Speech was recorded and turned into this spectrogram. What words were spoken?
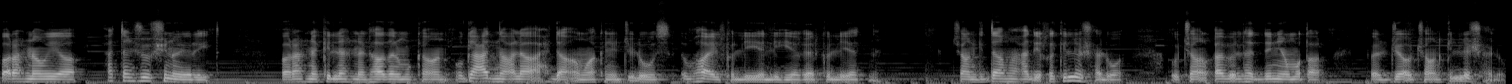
فرحنا وياه حتى نشوف شنو يريد. فرحنا كلنا لهذا المكان وقعدنا على احدى اماكن الجلوس بهاي الكلية اللي هي غير كليتنا. كان قدامها حديقة كلش حلوة وكان قبلها الدنيا مطر فالجو كان كلش حلو.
